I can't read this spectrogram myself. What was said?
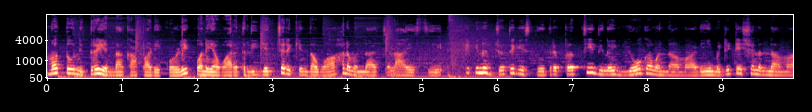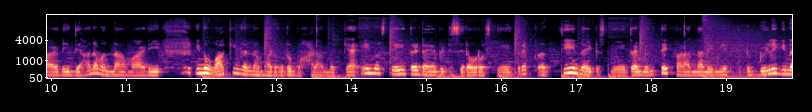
ಮತ್ತು ನಿದ್ರೆಯನ್ನು ಕಾಪಾಡಿಕೊಳ್ಳಿ. ಕೊನೆಯ ವಾರದಲ್ಲಿ ಎಚ್ಚರಿಕೆಯಿಂದ ವಾಹನವನ್ನು ಚಲಾಯಿಸಿ. ಇನ್ನು ಜೊತೆಗೆ ಸ್ನೇಹಿತರೆ, ಪ್ರತಿದಿನ ಯೋಗವನ್ನು ಮಾಡಿ, ಮೆಡಿಟೇಷನನ್ನು ಮಾಡಿ, ಧ್ಯಾನವನ್ನು ಮಾಡಿ. ಇನ್ನು ವಾಕಿಂಗನ್ನು ಮಾಡುವುದು ಬಹಳ ಮುಖ್ಯ. ಇನ್ನು ಸ್ನೇಹಿತರೆ, ಡಯಾಬಿಟಿಸ್ ಇರೋರು ಸ್ನೇಹಿತರೆ, ಪ್ರತಿ ನೈಟ್ ಸ್ನೇಹಿತರೆ ಮೆಂತೆ ಕಾಳನ್ನು ನೆನೆಯಕ್ಬಿಟ್ಟು ಬೆಳಗಿನ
